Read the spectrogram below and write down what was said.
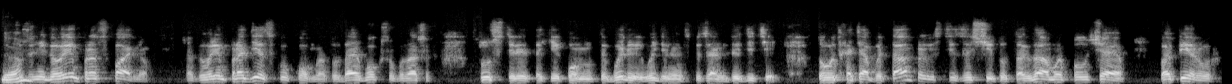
Да? мы уже не говорим про спальню, а говорим про детскую комнату. Дай бог, чтобы у наших слушателей такие комнаты были выделены специально для детей. То вот хотя бы там провести защиту, тогда мы получаем, во-первых,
